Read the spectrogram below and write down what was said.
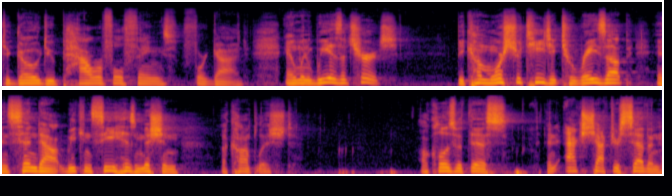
to go do powerful things for God. And when we as a church become more strategic to raise up and send out, we can see his mission accomplished. I'll close with this. In Acts chapter 7,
